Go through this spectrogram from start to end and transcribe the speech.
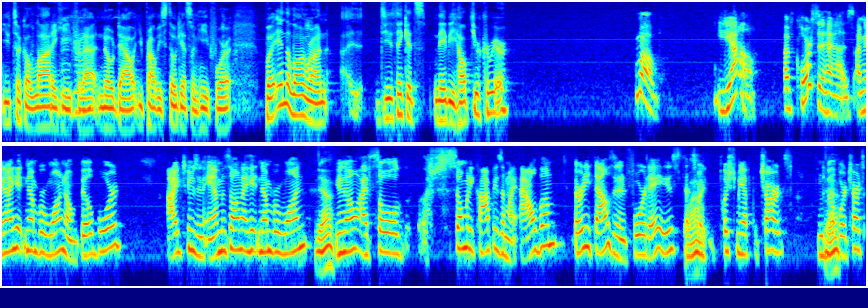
you took a lot of heat Mm-hmm. for that, no doubt. You probably still get some heat for it, but in the long Oh. run, uh, do you think it's maybe helped your career? Well, yeah, of course it has. I mean, I hit number one on Billboard, iTunes, and Amazon. I hit number one. Yeah, You know, I've sold so many copies of my album, 30,000 in four days. That's Wow. what pushed me up the charts, the Yeah. Billboard charts.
